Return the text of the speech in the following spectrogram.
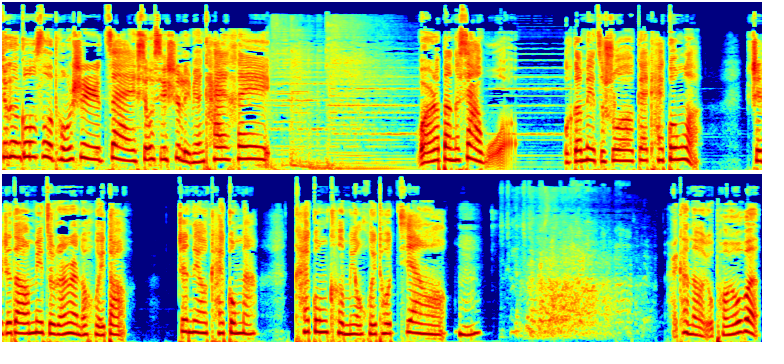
就跟公司的同事在休息室里面开黑，玩了半个下午。我跟妹子说该开工了，谁知道妹子软软的回道：“真的要开工吗？开工可没有回头箭哦。”嗯，还看到有朋友问。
